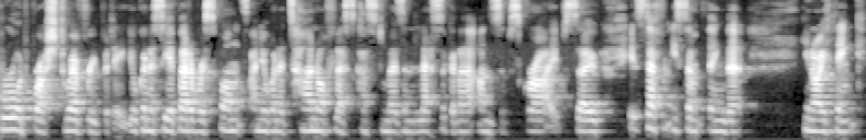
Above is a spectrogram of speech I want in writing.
broad brush to everybody, you're going to see a better response and you're going to turn off less customers and less are going to unsubscribe. So it's definitely something that, you know, I think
